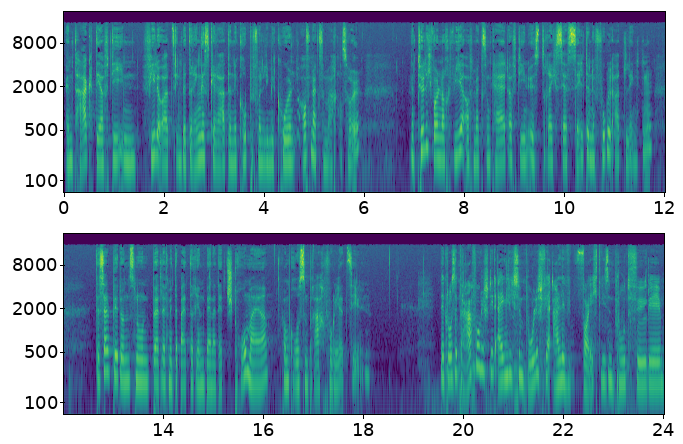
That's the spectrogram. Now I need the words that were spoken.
ein Tag, der auf die in vielerorts in Bedrängnis geratene Gruppe von Limikolen aufmerksam machen soll – Natürlich wollen auch wir Aufmerksamkeit auf die in Österreich sehr seltene Vogelart lenken. Deshalb wird uns nun BirdLife-Mitarbeiterin Bernadette Strohmeier vom großen Brachvogel erzählen. Der große Brachvogel steht eigentlich symbolisch für alle Feuchtwiesenbrutvögel.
